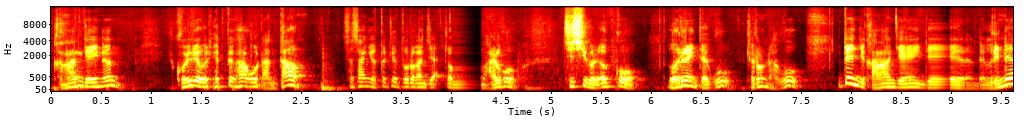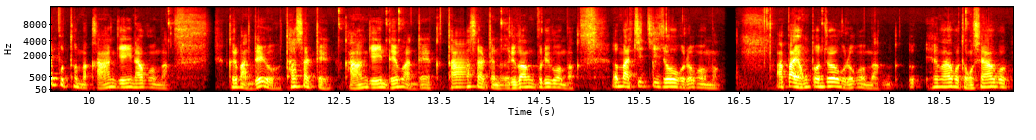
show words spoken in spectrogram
강한 개인은 권력을 획득하고 난 다음 세상이 어떻게 돌아가는지 좀 알고 지식을 얻고 어른이 되고 결혼하고 이때 이제 강한 개인이 되는데 어린애부터 막 강한 개인하고 막 그러면 안 돼요. 다섯 살 때 강한 개인 되면 안 돼. 그 다섯 살 때는 어리광 부리고 막 엄마 찌찌 줘 그러고 막 아빠 용돈 줘 그러고 막 형하고 동생하고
